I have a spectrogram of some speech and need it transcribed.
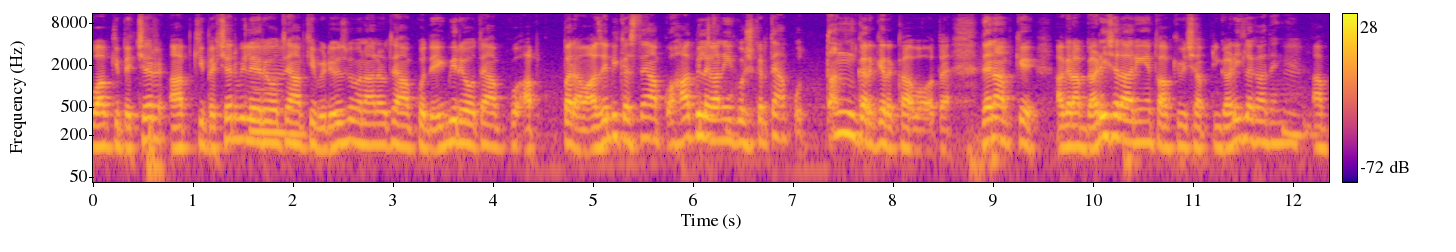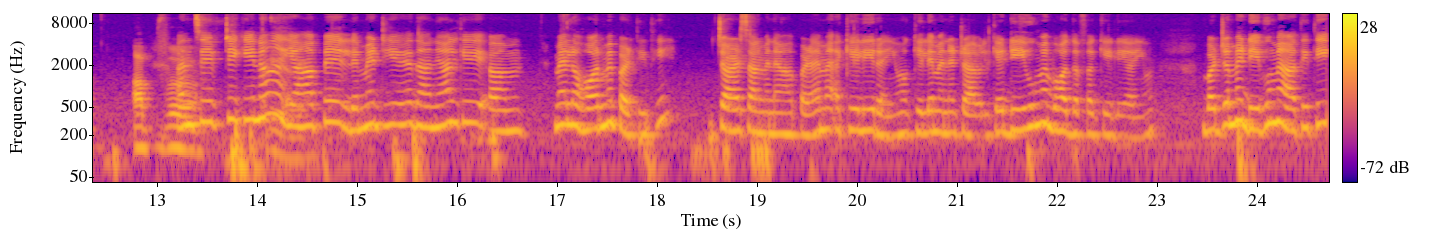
وہ آپ کی پکچر آپ کی پکچر بھی لے رہے ہوتے ہیں آپ کی ویڈیوز بھی بنا رہے ہوتے ہیں آپ کو دیکھ بھی رہے ہوتے ہیں آپ کو آپ پر آوازیں بھی کستے ہیں آپ کو ہاتھ بھی لگانے کی کوشش کرتے ہیں آپ کو تنگ کر کے رکھا ہوا ہوتا ہے۔ دین آپ کے اگر آپ گاڑی چلا رہی ہیں تو آپ کے پیچھے اپنی گاڑی لگا دیں گے۔ آپ آپ ان سیفٹی کی نا یہاں پہ لمٹ یہ ہے دانیال کہ میں لاہور میں پڑھتی تھی۔ چار سال میں نے وہاں پڑھا ہے۔ میں اکیلی رہی ہوں اکیلے میں نے ٹریول کیا۔ ڈیوو میں بہت دفعہ اکیلے آئی ہوں۔ بٹ جب میں ڈیوو میں آتی تھی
